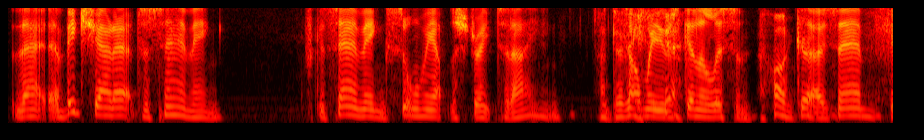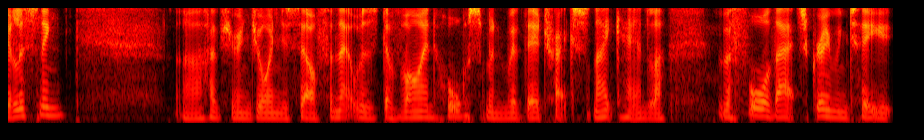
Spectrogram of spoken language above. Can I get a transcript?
that a big shout out to Sam Eng. Because Sam Eng saw me up the street today and Oh, told he? me he was going to listen. Oh, good. So, Sam, if you're listening, I uh, hope you're enjoying yourself. And that was Divine Horsemen with their track Snake Handler. Before that, Screaming Tea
